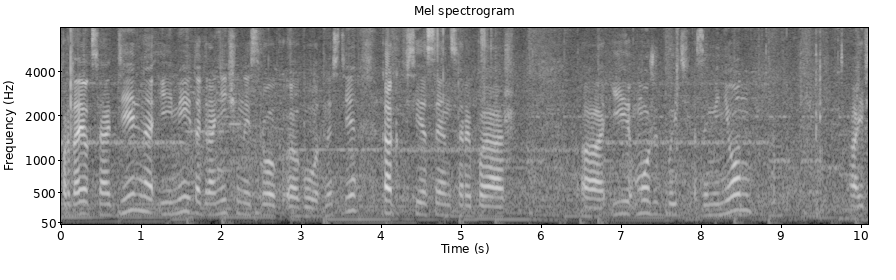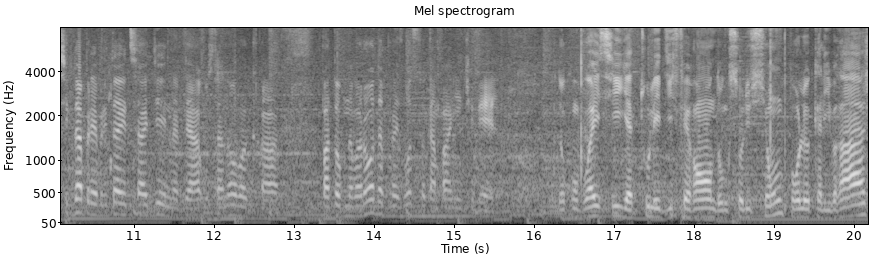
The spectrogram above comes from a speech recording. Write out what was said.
продается отдельно и имеет ограниченный срок э, годности, как все сенсоры pH, и может быть заменен и всегда приобретается отдельно для установок подобного рода производства компании JBL. Donc on voit ici, il y a tous les différents donc, solutions pour le calibrage,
